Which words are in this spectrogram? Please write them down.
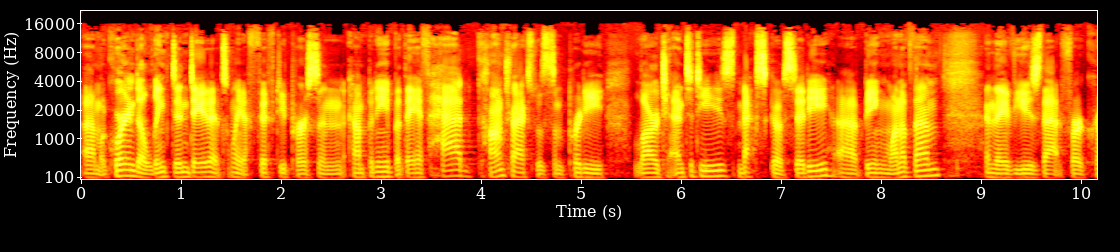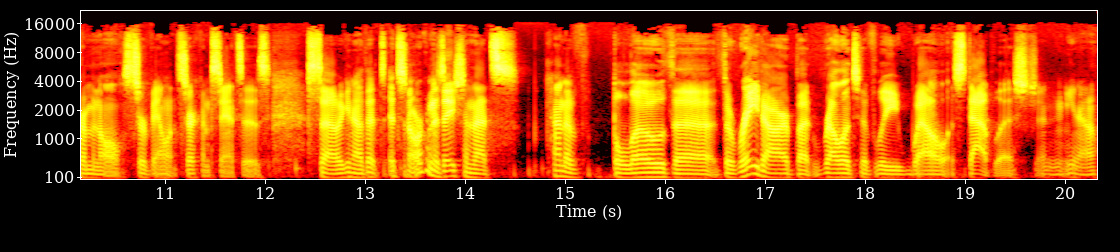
Um, according to LinkedIn data, it's only a 50 person company, but they have had contracts with some pretty large entities, Mexico City uh, being one of them, and they've used that for criminal surveillance circumstances. So, you know, that's it's an organization that's kind of below the the radar but relatively well established. And you know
